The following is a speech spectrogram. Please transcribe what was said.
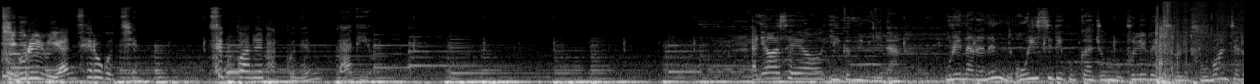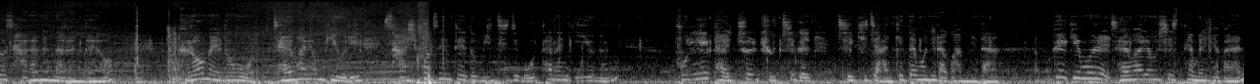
지구를 위한 새로 고침 습관을 바꾸는 라디오 안녕하세요. 이금입니다. 우리나라는 OECD 국가 중 분리배출을 두 번째로 잘하는 나라인데요. 그럼에도 재활용 비율이 40%에도 미치지 못하는 이유는 분리 배출 규칙을 지키지 않기 때문이라고 합니다. 폐기물 재활용 시스템을 개발한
